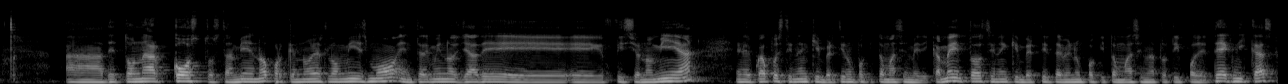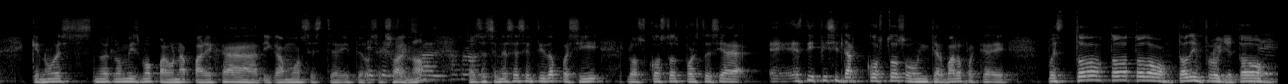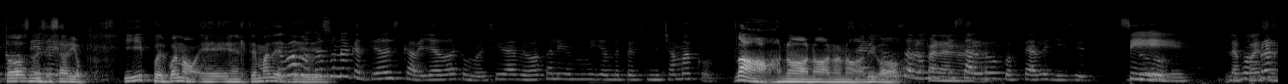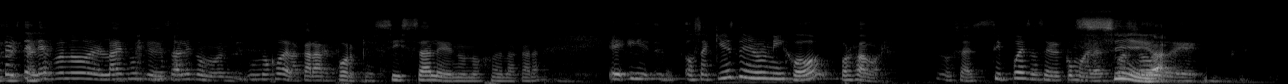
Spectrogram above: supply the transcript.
a detonar costos también, ¿no? Porque no es lo mismo en términos ya de eh, fisionomía, en el cual pues tienen que invertir un poquito más en medicamentos, tienen que invertir también un poquito más en otro tipo de técnicas, que no es, no es lo mismo para una pareja, digamos, este, heterosexual, ¿no? Ajá. Entonces, en ese sentido, pues sí, los costos, por esto decía, eh, es difícil dar costos o intervalos porque pues todo, todo, todo, todo influye, todo, Sí, todo, todo es necesario. Y pues bueno, eh, en el tema de... Pero vamos, de- es una cantidad descabellada como decir, Ay, me va a salir un millón de pesos mi chamaco. No, no, no, no, no, o sea, digo... estamos hablando de para que es algo costeable que dices, "Dude, Sí, la compraste el teléfono, el iPhone que sale como en un ojo de la cara, porque sí sale en un ojo de la cara. Eh, y, o sea, ¿quieres tener un hijo? Por favor. O sea, sí puedes hacer como el Sí, esfuerzo ah, de,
